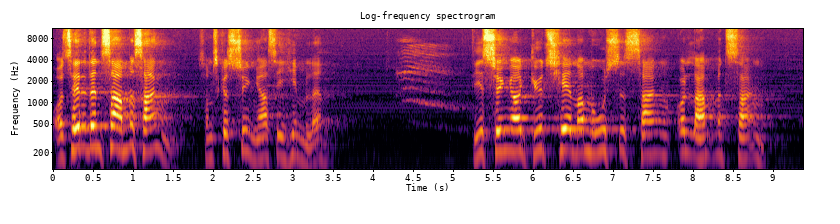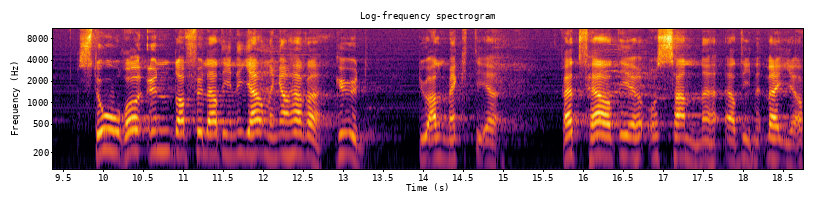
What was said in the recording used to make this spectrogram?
Og så er det den samme sang som skal synges i himmelen. De synger Guds tjener Moses sang og lammets sang. Store og underfulle er dine gjerninger, Herre, Gud, du allmektige. Rettferdige og sanne er dine veier,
